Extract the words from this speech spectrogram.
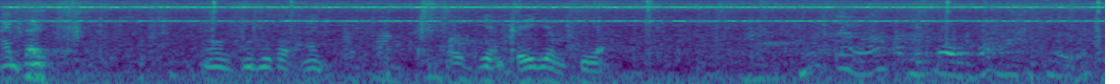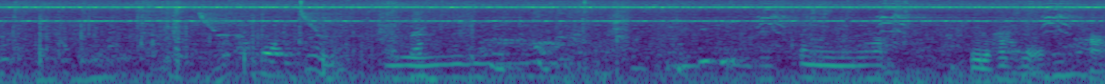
anh đây ngồi vui với vợ anh ở hiện tế dầm kia Thank you. สี่ห้าเลยครับ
